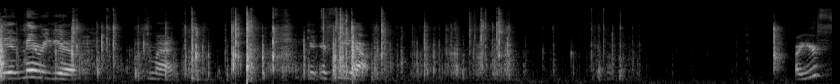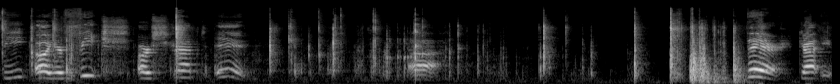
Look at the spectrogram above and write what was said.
Yeah, there we go. Come on. Get your feet out. Are your feet? Oh, your feet are strapped in. Ah. There, got you.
